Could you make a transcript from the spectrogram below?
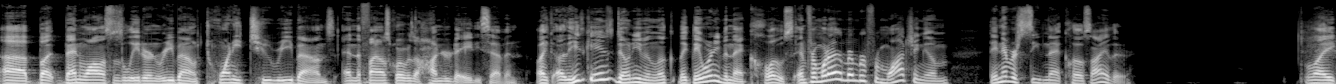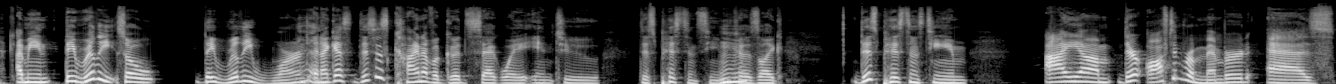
Uh, but Ben Wallace was the leader in rebound, 22 rebounds, and the final score was 100 to 87. Like, uh, these games don't even look like they weren't even that close. And from what I remember from watching them, they never seemed that close either. Like, I mean, they really so they really weren't. Yeah. And I guess this is kind of a good segue into this Pistons team Mhm. because like this Pistons team, I um they're often remembered as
